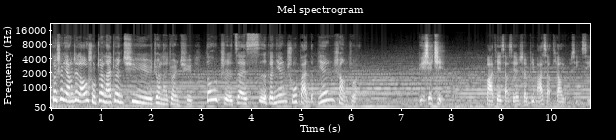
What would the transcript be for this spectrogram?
可是两只老鼠转来转去，转来转去，都只在四个粘鼠板的边上转。别泄气，马天小先生比马小跳有信心。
